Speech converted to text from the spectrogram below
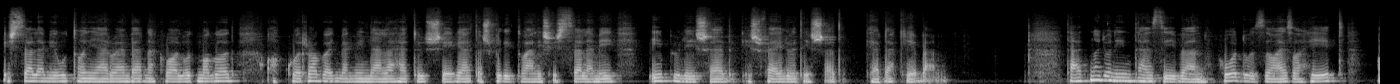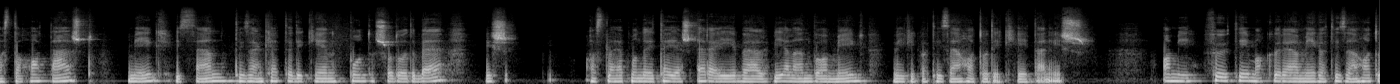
és szellemi úton járó embernek vallod magad, akkor ragadj meg minden lehetőséget a spirituális és szellemi épülésed és fejlődésed érdekében. Tehát nagyon intenzíven hordozza ez a hét azt a hatást, még hiszen 12-én pontosodott be, és azt lehet mondani, teljes erejével jelen van még végig a 16. héten is ami fő témaköre még a 16.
